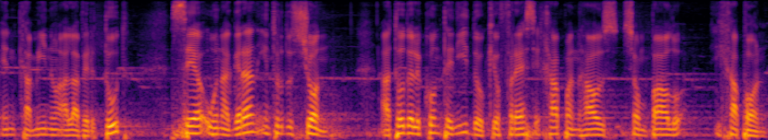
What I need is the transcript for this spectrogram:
en Camino a la Virtud, sea una gran introducción a todo el contenido que ofrece Japan House São Paulo y Japón,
